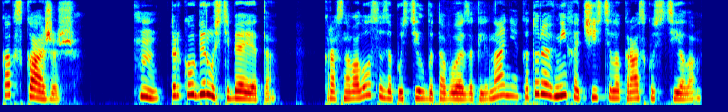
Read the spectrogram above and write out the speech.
Как скажешь. Хм, только уберу с тебя это. Красноволосый запустил бытовое заклинание, которое вмиг очистило краску с тела.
